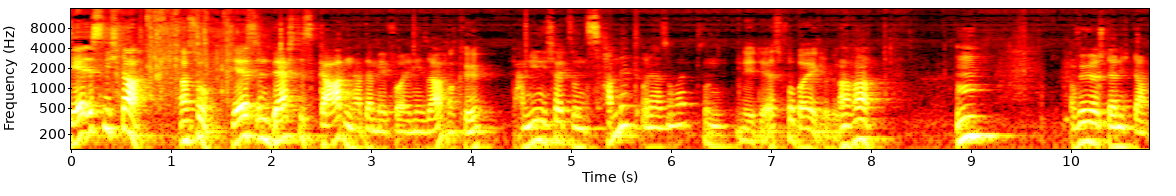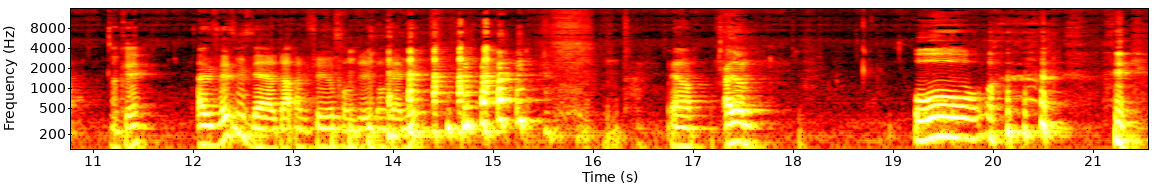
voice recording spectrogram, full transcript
Der ist nicht da. Ach so, Der ist in Berchtesgaden, hat er mir vorhin gesagt. okay. Haben die nicht heute so ein Summit oder sowas? So ein Nee, der ist vorbei, glaube ich. Aha. Hm. Auf jeden Fall ist der nicht da. Okay. Also ich weiß nicht, wer da gerade am Telefon geht und wer nicht. ja, also Oh.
